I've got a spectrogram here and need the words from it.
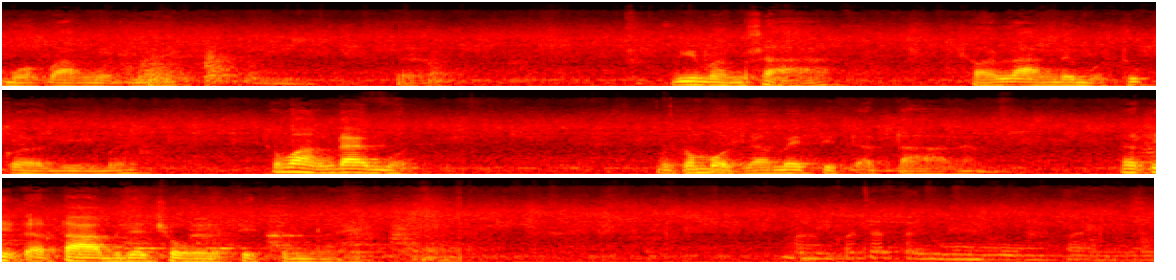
หมวกวางหมดไหมนะวิมังสาช้อนล่างได้หมดทุกกรณีไหมก็วางได้หมด มันก็หมดแล้วไม่ติดอัตตาแล้วถ้าติดอัตตามันจะโชว์ว่าติดตรงไหนมันก็จะเป็นมุมๆไปเวลา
